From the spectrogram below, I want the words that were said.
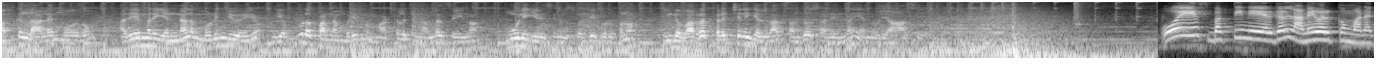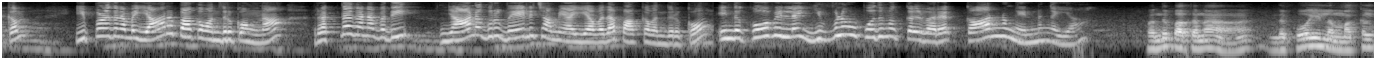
மக்கள் அலைமோதும். அதே மாதிரி என்னால் முடிஞ்ச வரையும் எவ்வளோ பண்ண முடியுமோ மக்களுக்கு நல்லா செய்யணும். மூலிகை விஷயங்கள் சொல்லி கொடுக்கணும். இங்கே வர்ற பிரச்சனைகள் எல்லாம் சந்தோஷம் அடையணும் தான் என்னுடைய ஆசை. ஓஎஸ் பக்தி நேயர்கள் அனைவருக்கும் வணக்கம். இப்பொழுது நம்ம யாரை பார்க்க வந்திருக்கோம்னா ரத்த கணபதி ஞானகுரு வேலுச்சாமி ஐயாவை தான் பார்க்க வந்திருக்கோம். இந்த கோவில்ல இவ்வளவு பொதுமக்கள் வர காரணம் என்னங்க ஐயா? வந்து பார்த்தோன்னா இந்த கோயிலில் மக்கள்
